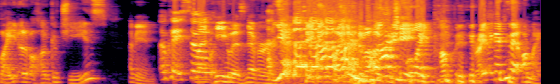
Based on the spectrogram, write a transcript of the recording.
bite out of a hunk of cheese. I mean, Okay, so let he who has never Yeah, taken a bite out of a hunk of cheese. polite company, right? Like I do that on my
